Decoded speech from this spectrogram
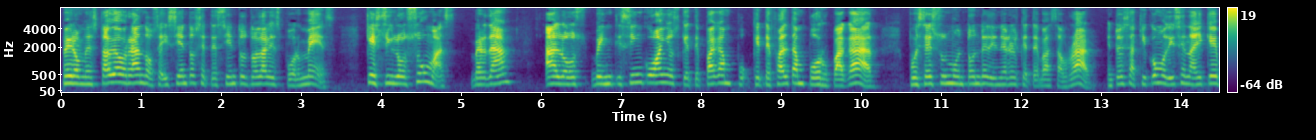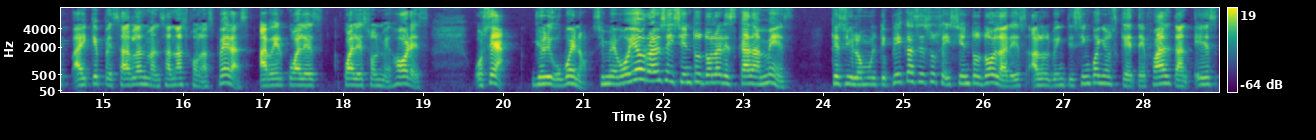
pero me estoy ahorrando 600, 700 dólares por mes, que si lo sumas, ¿verdad? A los 25 años que te pagan, que te faltan por pagar, pues es un montón de dinero el que te vas a ahorrar. Entonces aquí como dicen hay que, hay que pesar las manzanas con las peras, a ver cuáles, cuáles son mejores. O sea, yo digo, bueno, si me voy a ahorrar 600 dólares cada mes, que si lo multiplicas esos 600 dólares a los 25 años que te faltan es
